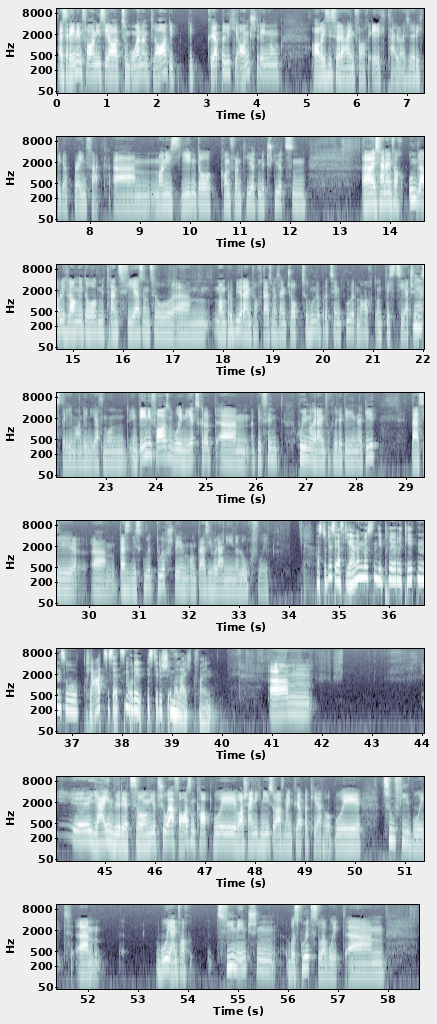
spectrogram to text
Weil das Rennenfahren ist ja zum einen klar, die, die körperliche Anstrengung, aber es ist halt einfach echt teilweise ein richtiger Brainfuck. Ähm, man ist jeden Tag konfrontiert mit Stürzen. Äh, es sind einfach unglaublich lange Tage mit Transfers und so. Ähm, man probiert einfach, dass man seinen Job zu 100% gut macht und das zehrt schon ja. extrem an die Nerven. Und in den Phasen, wo ich mich jetzt gerade ähm, befinde, hole ich mir halt einfach wieder die Energie, dass ich, ähm, dass ich das gut durchstehe und dass ich halt auch nicht in ein Loch falle. Hast du das erst lernen müssen, die Prioritäten so klar zu setzen oder ist dir das schon immer leicht gefallen? Ähm, äh, Jein, würde ich jetzt sagen. Ich habe schon auch Phasen gehabt, wo ich wahrscheinlich nie so auf meinen Körper gehört habe, wo ich zu viel wollte, ähm, wo ich einfach zu viele Menschen was Gutes tun wollte. Ähm,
